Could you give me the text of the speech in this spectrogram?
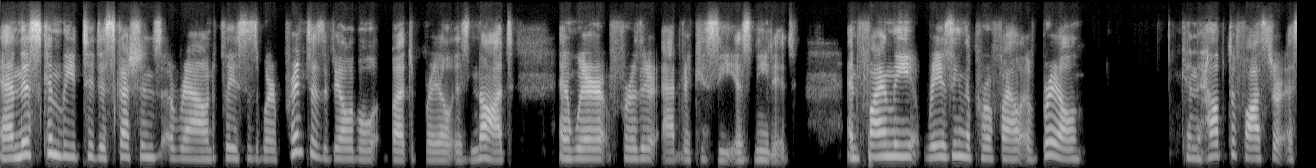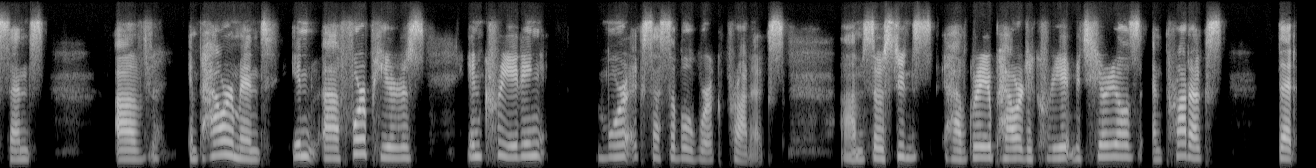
And this can lead to discussions around places where print is available, but Braille is not, and where further advocacy is needed. And finally, raising the profile of Braille can help to foster a sense of empowerment in uh, for peers in creating more accessible work products. Um, so students have greater power to create materials and products that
